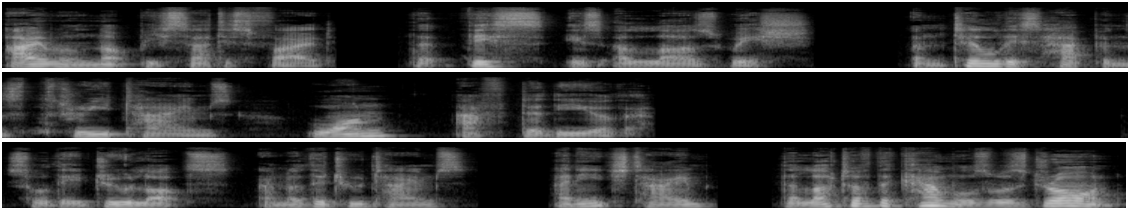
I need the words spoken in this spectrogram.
I will not be satisfied that this is Allah's wish until this happens three times, one after the other. So they drew lots another two times, and each time the lot of the camels was drawn.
